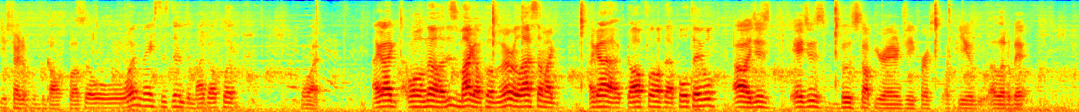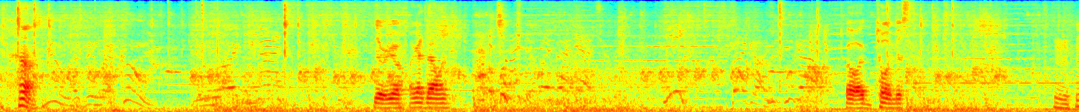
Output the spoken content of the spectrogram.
you started with the golf club. So what makes this different than my golf club? what? I got well no, this is my golf club. Remember last time I I got a golf club off that pool table? Oh, it just it just boosts up your energy for a few a little bit. Huh. You have been raccoon. You like this? There we go. I got that one. That's what I do. Right back at you. Bad guys, look out. Oh, I totally missed. Mm-hmm.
